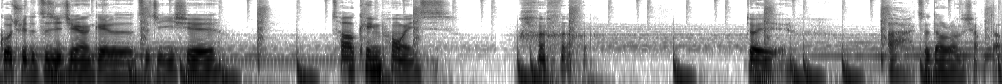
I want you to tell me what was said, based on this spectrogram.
过去的自己竟然给了自己一些 talking points。哈哈，对，啊，这倒让我想到。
